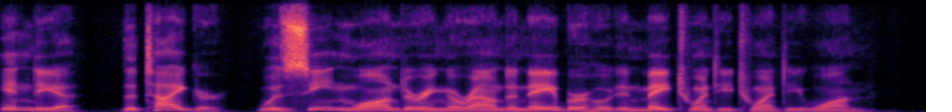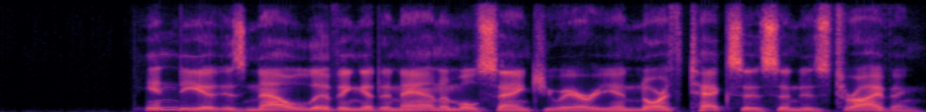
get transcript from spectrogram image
India, the tiger, was seen wandering around a neighborhood in May 2021. India is now living at an animal sanctuary in North Texas and is thriving.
